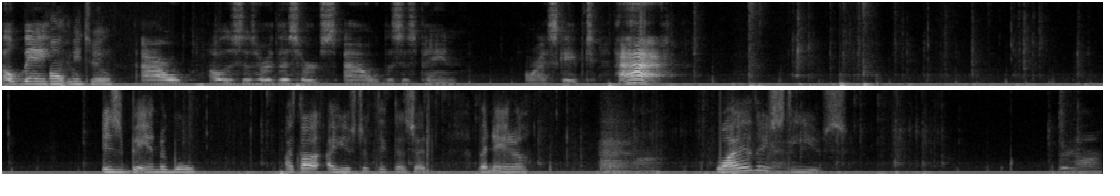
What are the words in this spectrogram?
Help me! Oh, me too. Ow! Oh, this is hurt. This hurts. Ow! This is pain. Oh, I escaped. Ha! Is bandable? I thought I used to think that said banana. Why are they Steves? They're not.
